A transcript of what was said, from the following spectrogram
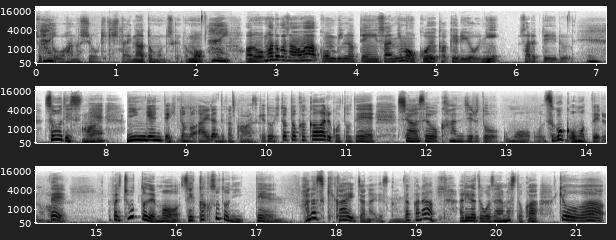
ちょっとお話をお聞きしたいなと思うんですけども、はい。あの、まどかさんはコンビニの店員さんにも声をかけるようにされている。そうですね、はい。人間って人の間って書くんですけど、人と関わることで幸せを感じるともうすごく思っているので、はいぱりちょっとでもせっかく外に行って話す機会じゃないですか、だから「ありがとうございます」とか「今日は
